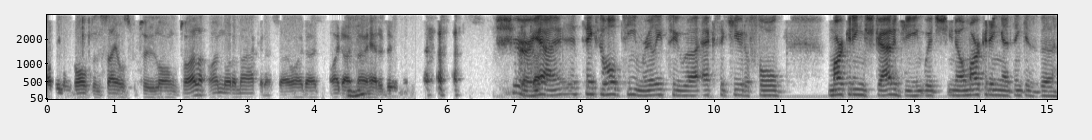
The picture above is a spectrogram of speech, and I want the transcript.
I've been involved in sales for too long, Tyler. I'm not a marketer, so I don't I don't Mhm. know how to do that. Sure. But- Yeah, it, it takes a whole team really to uh, execute a full marketing strategy. Which you know, marketing I think is the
